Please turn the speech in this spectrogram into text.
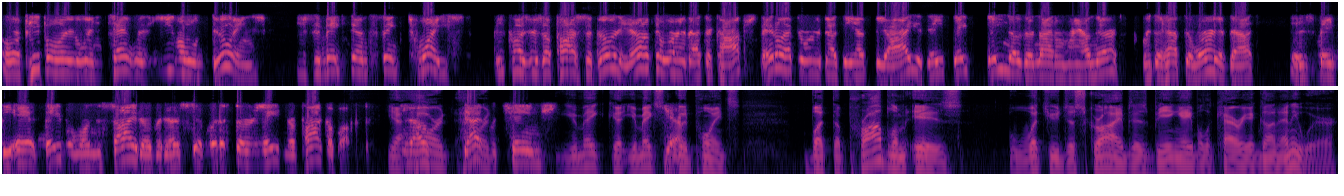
or people who are intent with evil doings is to make them think twice because there's a possibility. They don't have to worry about the cops. They don't have to worry about the FBI. They they they know they're not around there. What they have to worry about is maybe Aunt Mabel on the side over there sitting with a 38 in her pocketbook. Yeah, You know, Howard. that Howard, would change. You make uh, you make some Yeah. good points, but the problem is what you described as being able to carry a gun anywhere.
